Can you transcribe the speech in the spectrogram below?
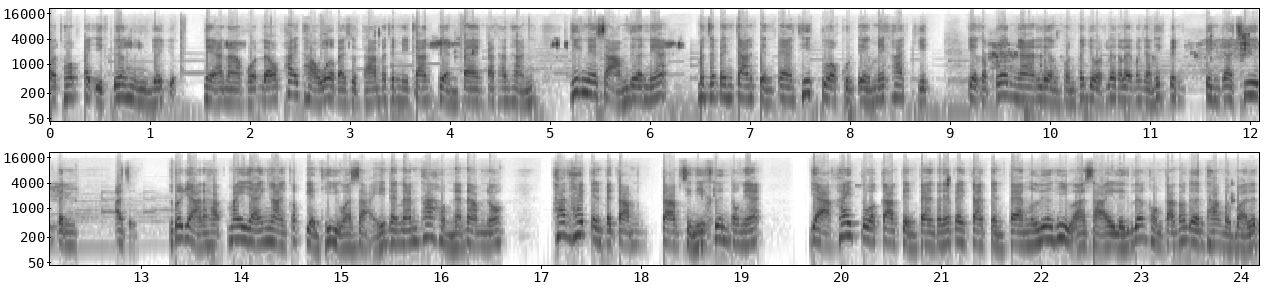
กระทบไปอีกเรื่องหนึ่งเยอะๆในอนาคตแล้วไพ่ทาวเวอร์ใบสุดท้ายมันจะมีการเปลี่ยนแปลงกระทันหัน ยิ่งใน 3 เดือนนี้มันจะเป็นการเปลี่ยนแปลงที่ตัวคุณเองไม่คาดคิด เกี่ยวกับเรื่องงานเรื่องผลประโยชน์เรื่องอะไรบางอย่างที่เป็นเป็นอาชีพเป็นอาจจะตัวอย่างนะครับ ไม่ย้ายงานก็เปลี่ยนที่อยู่อาศัย ดังนั้นถ้าผมแนะนำเนาะถ้าให้เป็นไปตามตามสิ่งที่ขึ้นตรงเนี้ยอยากให้ตัวการเปลี่ยนแปลงตัวนี้เป็นการเปลี่ยนแปลงเรื่องที่อยู่อาศัย หรือเรื่องของการต้องเดินทางบ่อยๆหรือ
